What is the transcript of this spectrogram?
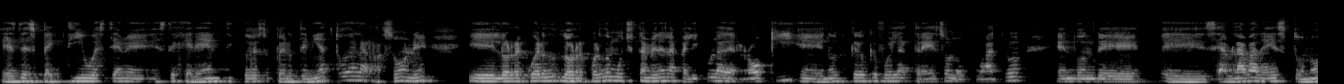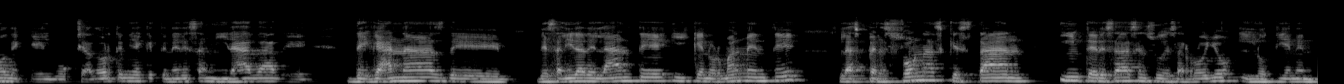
es despectivo este, este gerente y todo eso, pero tenía toda la razón, ¿eh? ¿eh? lo, recuerdo, lo recuerdo mucho también en la película de Rocky, eh, no creo que fue la 3 o la 4, en donde eh, se hablaba de esto, ¿no? De que el boxeador tenía que tener esa mirada de, de ganas, de, de salir adelante y que normalmente las personas que están interesadas en su desarrollo lo tienen.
